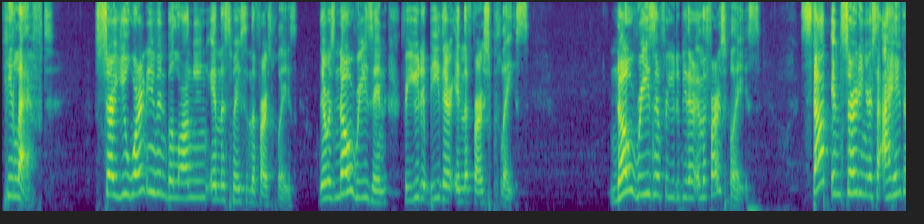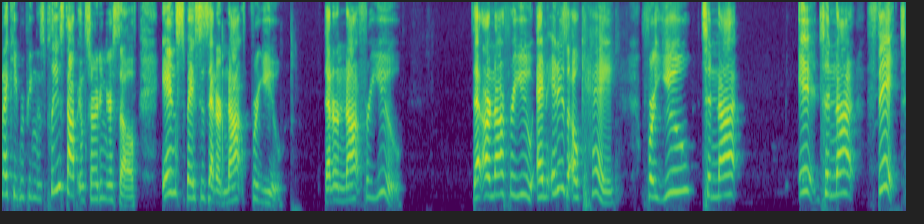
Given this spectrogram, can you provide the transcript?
he left. Sir, you weren't even belonging in the space in the first place. There was no reason for you to be there in the first place. No reason for you to be there in the first place. Stop inserting yourself. I hate that I keep repeating this. Please stop inserting yourself in spaces that are not for you. That are not for you. That are not for you. And it is okay for you to not it to not fit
